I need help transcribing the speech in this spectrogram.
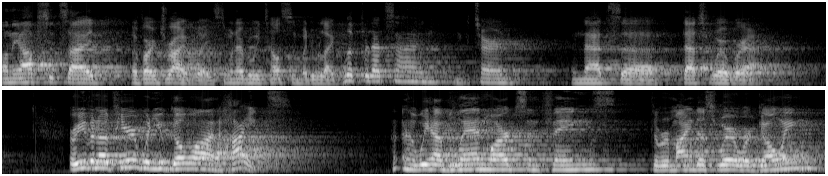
on the opposite side of our driveway. So whenever we tell somebody, we're like, look for that sign, you can turn, and that's, uh, that's where we're at. Or even up here, when you go on hikes, we have landmarks and things to remind us where we're going.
